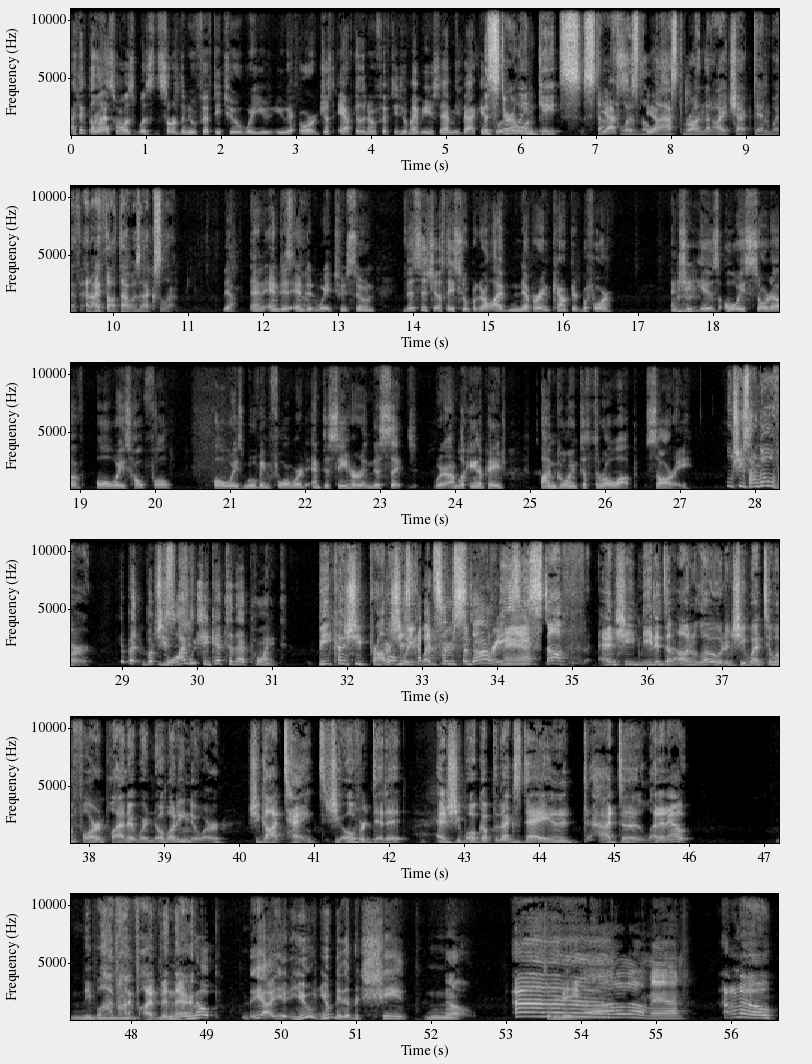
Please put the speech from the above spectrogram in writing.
I think the Right. last one was was sort of the new Fifty Two, where you you or just after the new Fifty Two, maybe you used to have me back in the into it sterling gates stuff Yes, was the yes. last run that i checked in with and i thought that was excellent Yeah, and ended So- ended way too soon. This is just a Supergirl I've never encountered before, and Mhm. she is always sort of always hopeful, always moving forward. And to see her in this, where I'm looking at a page, I'm going to throw up. Sorry, well she's hungover Yeah, but but She's- why she's- would she get to that point? because she probably she's went some through some stuff, crazy man. stuff and she needed to No. unload and she went to a foreign planet where nobody knew her she got tanked she overdid it and she woke up the next day and it had to let it out people I've, mm, I've, I've been there Nope. Yeah, you you you'd be there, but she no. Uh, to me. I don't know, man. I don't know.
